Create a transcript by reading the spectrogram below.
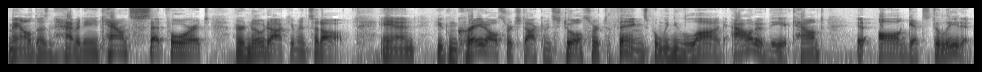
Mail doesn't have any accounts set for it, there are no documents at all. And you can create all sorts of documents, do all sorts of things, but when you log out of the account, it all gets deleted.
